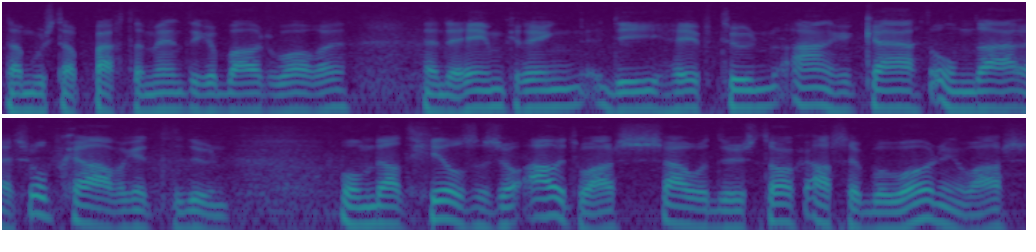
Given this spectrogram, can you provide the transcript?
Daar moesten appartementen gebouwd worden. En de Heemkring die heeft toen aangekaart om daar eens opgravingen te doen. Omdat Gilse zo oud was, zou het dus toch, als er bewoning was,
